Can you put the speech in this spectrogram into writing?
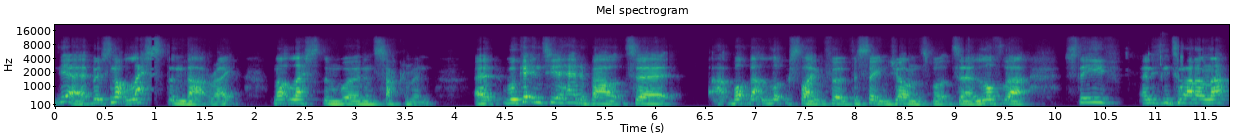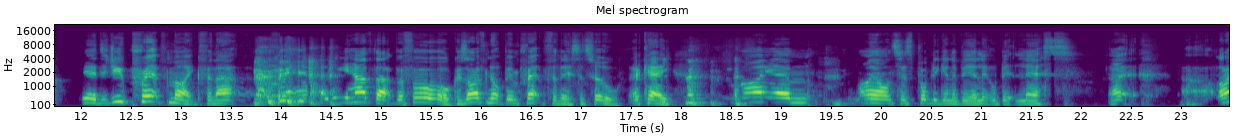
yeah, but it's not less than that, right? Not less than word and sacrament. Uh, we'll get into your head about uh, what that looks like for, for St. John's, but uh, love that. Steve, anything to add on that? Yeah, did you prep Mike for that? yeah. We had that before because I've not been prepped for this at all. Okay, my um my answer is probably going to be a little bit less. I, I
